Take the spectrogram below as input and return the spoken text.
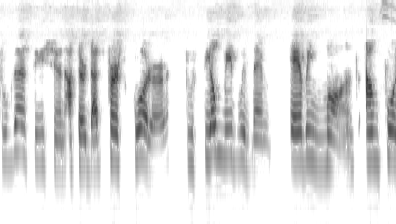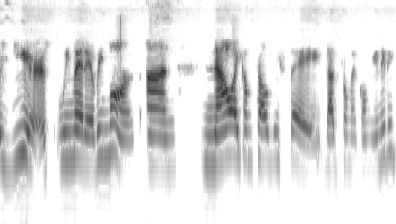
took the decision after that first quarter to still meet with them every month. And for years, we met every month. And now I can proudly say that from a community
